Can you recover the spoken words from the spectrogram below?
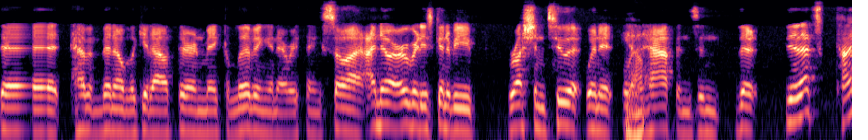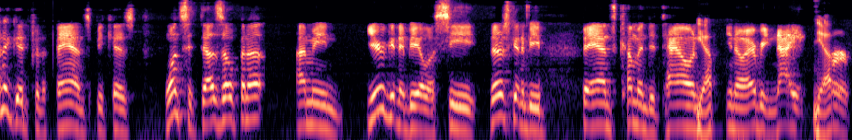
that haven't been able to get out there and make a living and everything. So I, I know everybody's going to be rushing to it when it when Yeah. it happens and that you know, that's kind of good for the fans because once it does open up, I mean you're going to be able to see there's going to be bands coming to town Yep. you know every night Yep. for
